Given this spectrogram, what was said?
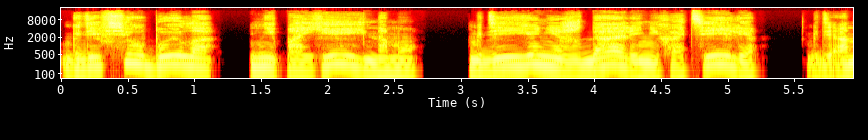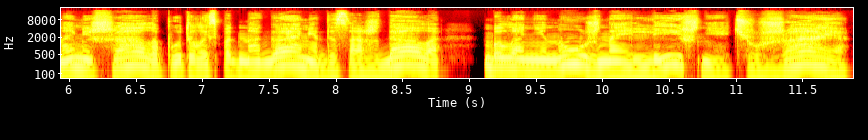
где все было не по-ейному, где ее не ждали, не хотели, где она мешала, путалась под ногами, досаждала, была ненужная, лишняя, чужая.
